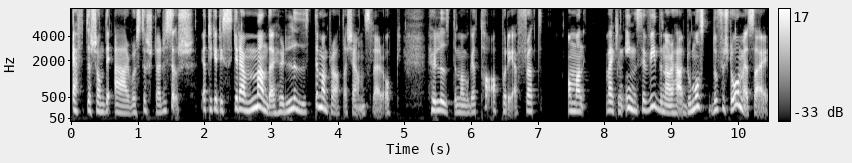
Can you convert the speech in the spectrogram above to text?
Eftersom det är vår största resurs. Jag tycker det är skrämmande hur lite man pratar känslor och hur lite man vågar ta på det. För att om man verkligen inser vidden av det här, då, måste, då förstår man så här,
